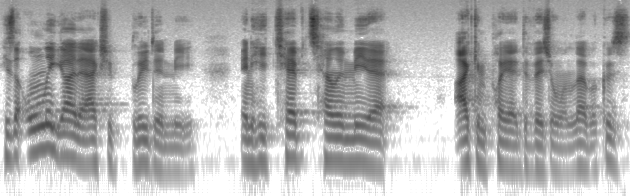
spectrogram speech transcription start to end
he's the only guy that actually believed in me, and he kept telling me that I can play at Division One level because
